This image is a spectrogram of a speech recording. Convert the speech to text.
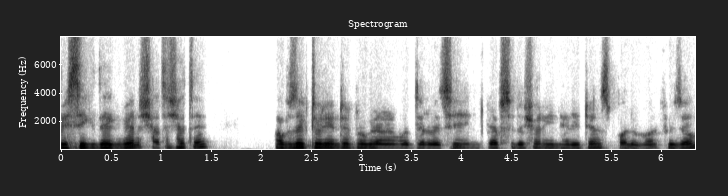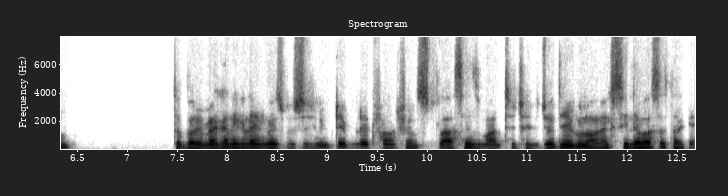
বেসিক দেখবেন। সাথে সাথে অবজেক্ট ওরিয়েন্টেড প্রোগ্রামের মধ্যে রয়েছে ইনক্যাপসুলেশন ইনহেরিটেন্স পলিমরফিজম তারপরে mechanical language processing tablet functions classes multithread যদি এগুলো অনেক সিলেবাসে থাকে,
